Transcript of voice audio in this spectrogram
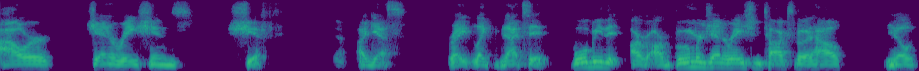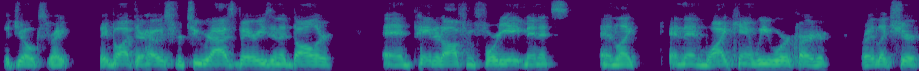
our generation's shift. Yeah. I guess. Right? Like that's it. We'll be the our, our boomer generation talks about how, you know, the jokes, right? They bought their house for two raspberries and a dollar and paid it off in 48 minutes. And like, and then why can't we work harder? Right? Like, sure.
